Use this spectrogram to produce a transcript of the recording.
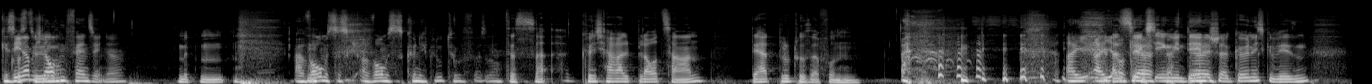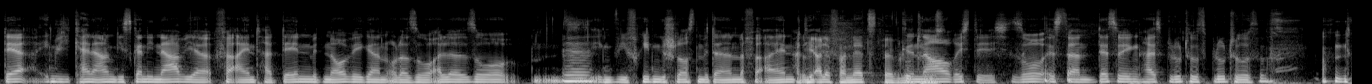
gesehen habe ich ihn auch im Fernsehen, ja. mit einem, Aber warum ist das, warum ist das König Bluetooth? Also, das ist König Harald Blauzahn. Der hat Bluetooth erfunden. ah, ah, Das ist okay. wirklich irgendwie ein Ja, dänischer König gewesen, der irgendwie, keine Ahnung, die Skandinavier vereint hat, Dänen mit Norwegern oder so, alle so Ja. irgendwie Frieden geschlossen miteinander vereint. Hat die Und- alle vernetzt per Bluetooth. Genau, richtig. So ist dann, deswegen heißt Bluetooth Bluetooth. Und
